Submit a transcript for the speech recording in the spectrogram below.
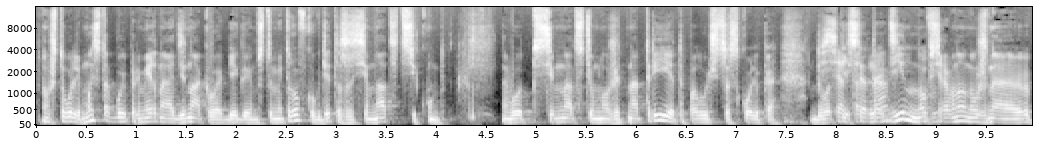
Потому что, Оля, мы с тобой примерно одинаково бегаем 100-метровку где-то за 17 секунд. Вот 17 умножить на 3, это получится сколько? 51, 51 но все равно нужно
